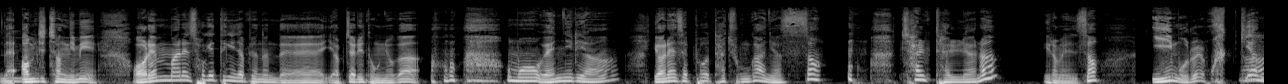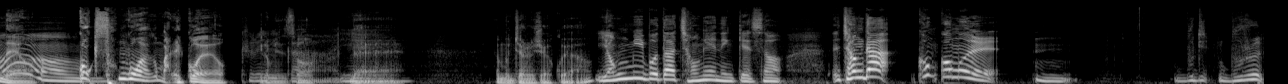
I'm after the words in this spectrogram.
네, 음. 엄지청 님이 오랜만에 소개팅이 잡혔는데 옆자리 동료가 어머 웬일이야? 연애 세포 다 죽은 거 아니었어? 잘 되려나? 이러면서 이 물을 확 끼얹네요. 아. 꼭 성공하고 말 거예요. 그러니까, 이러면서 예. 네. 문자를 주셨고요. 영미보다 정혜님께서 정답 콩고물. 음, 물이 물을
